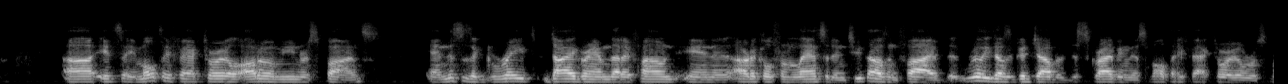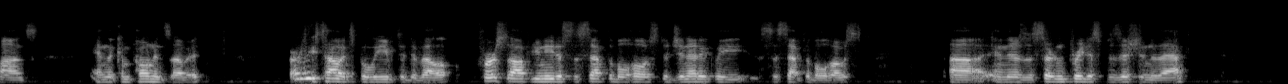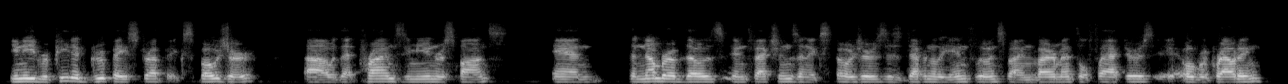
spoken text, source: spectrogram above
Uh, it's a multifactorial autoimmune response. And this is a great diagram that I found in an article from Lancet in 2005 that really does a good job of describing this multifactorial response and the components of it, or at least how it's believed to develop. First off, you need a susceptible host, a genetically susceptible host, uh, and there's a certain predisposition to that. You need repeated group A strep exposure uh, that primes the immune response. And the number of those infections and exposures is definitely influenced by environmental factors, overcrowding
